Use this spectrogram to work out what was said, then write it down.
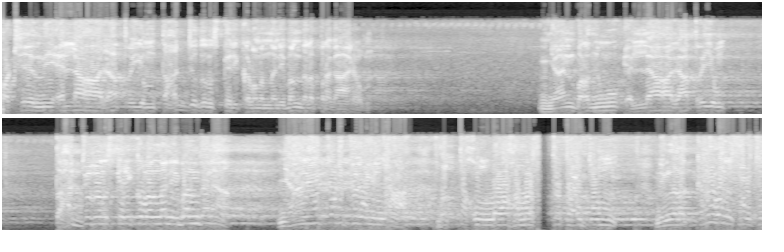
പക്ഷേ നീ എല്ലാ രാത്രിയും തഹജ്ജുദ് നിസ്കരിക്കണമെന്ന നിബന്ധന പ്രകാരം ഞാൻ പറഞ്ഞു എല്ലാ രാത്രിയും തഹജ്ജുദ് നിസ്കരിക്കുമെന്ന നിബന്ധന ഞാൻ ഏറ്റെടുക്കുകയില്ല. നിങ്ങളെ കഴിവനുസരിച്ച്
